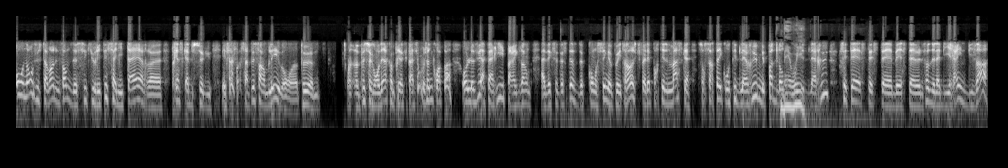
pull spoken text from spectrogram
au nom justement d'une forme de sécurité sanitaire euh, presque absolue? Et ça, ça peut sembler bon un peu un peu secondaire comme préoccupation, mais je ne crois pas. On l'a vu à Paris, par exemple, avec cette espèce de consigne un peu étrange qu'il fallait porter le masque sur certains côtés de la rue, mais pas de l'autre Ben côté de la rue. C'était c'était c'était ben, c'était une sorte de labyrinthe bizarre.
